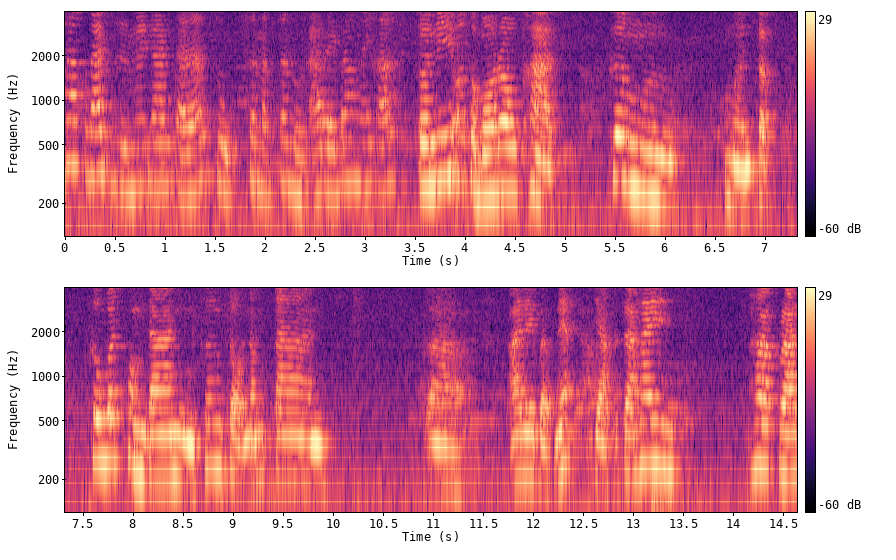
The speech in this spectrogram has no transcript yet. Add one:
ภาครัฐหรือหน่วยงานสาธารณสุขสนับสนุนอะไรบ้างไหมคะ ตอนนี้อสมเราขาดเครื่องมือเหมือนกับเครื่องวัดความดัน เครื่องเจาะน้ำตาลอ่า อะไรแบบเนี้ยอยากจะให้ภาครัฐ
